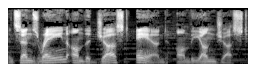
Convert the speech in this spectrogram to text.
and sends rain on the just and on the unjust.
